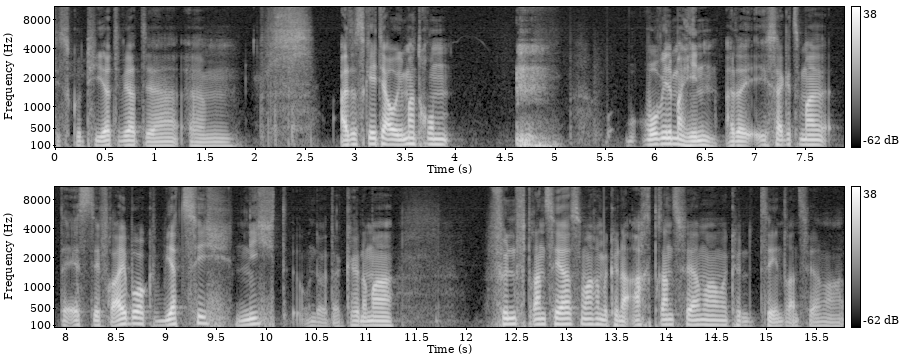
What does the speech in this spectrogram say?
diskutiert wird. Ja, ähm, also es geht ja auch immer darum, wo will man hin? Also ich sage jetzt mal, der SC Freiburg wird sich nicht, und da- können wir fünf Transfers machen, wir können acht Transfer machen, wir können zehn Transfer machen.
